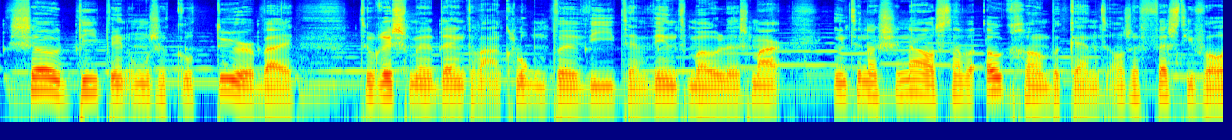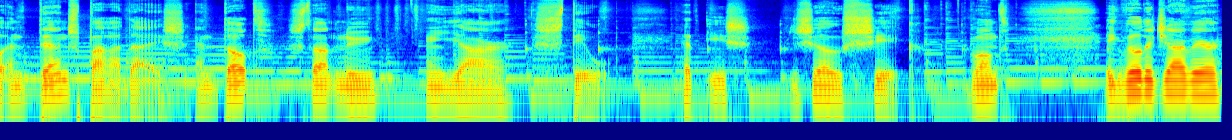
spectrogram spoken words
zo diep in onze cultuur. Bij toerisme denken we aan klompen, wiet en windmolens. Maar internationaal staan we ook gewoon bekend als een festival- en danceparadijs. En dat staat nu een jaar stil. Het is zo sick. Want ik wil dit jaar weer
